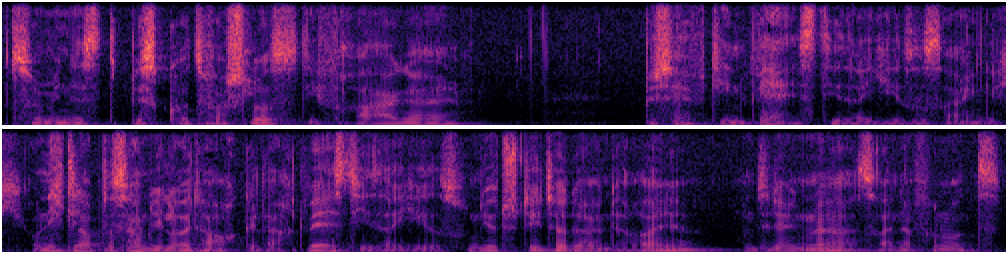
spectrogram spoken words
zumindest bis kurz vor Schluss, die Frage beschäftigen, wer ist dieser Jesus eigentlich? Und ich glaube, das haben die Leute auch gedacht, wer ist dieser Jesus? Und jetzt steht er da in der Reihe und sie denken, naja, ist einer von uns.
